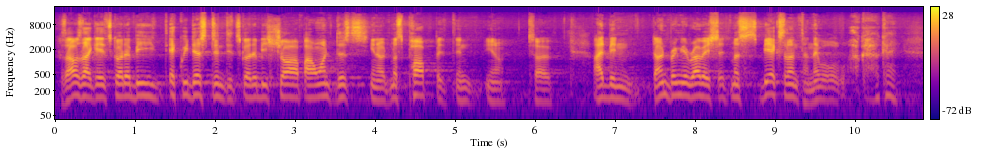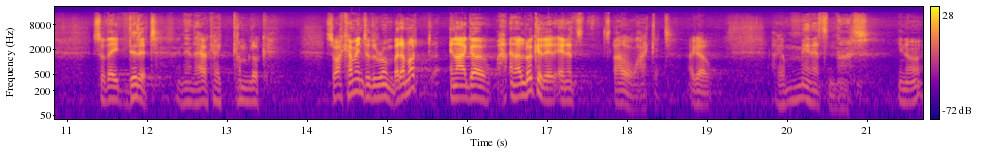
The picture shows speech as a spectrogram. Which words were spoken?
Because I was like, it's got to be equidistant, it's got to be sharp. I want this, you know, it must pop. It, and, you know, so I'd been, don't bring me rubbish, it must be excellent. And they were all, okay, okay. So they did it. And then they, okay, come look. So I come into the room, but I'm not, and I go, and I look at it, and it's, I like it. I go, I go, man, that's nice, you know?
